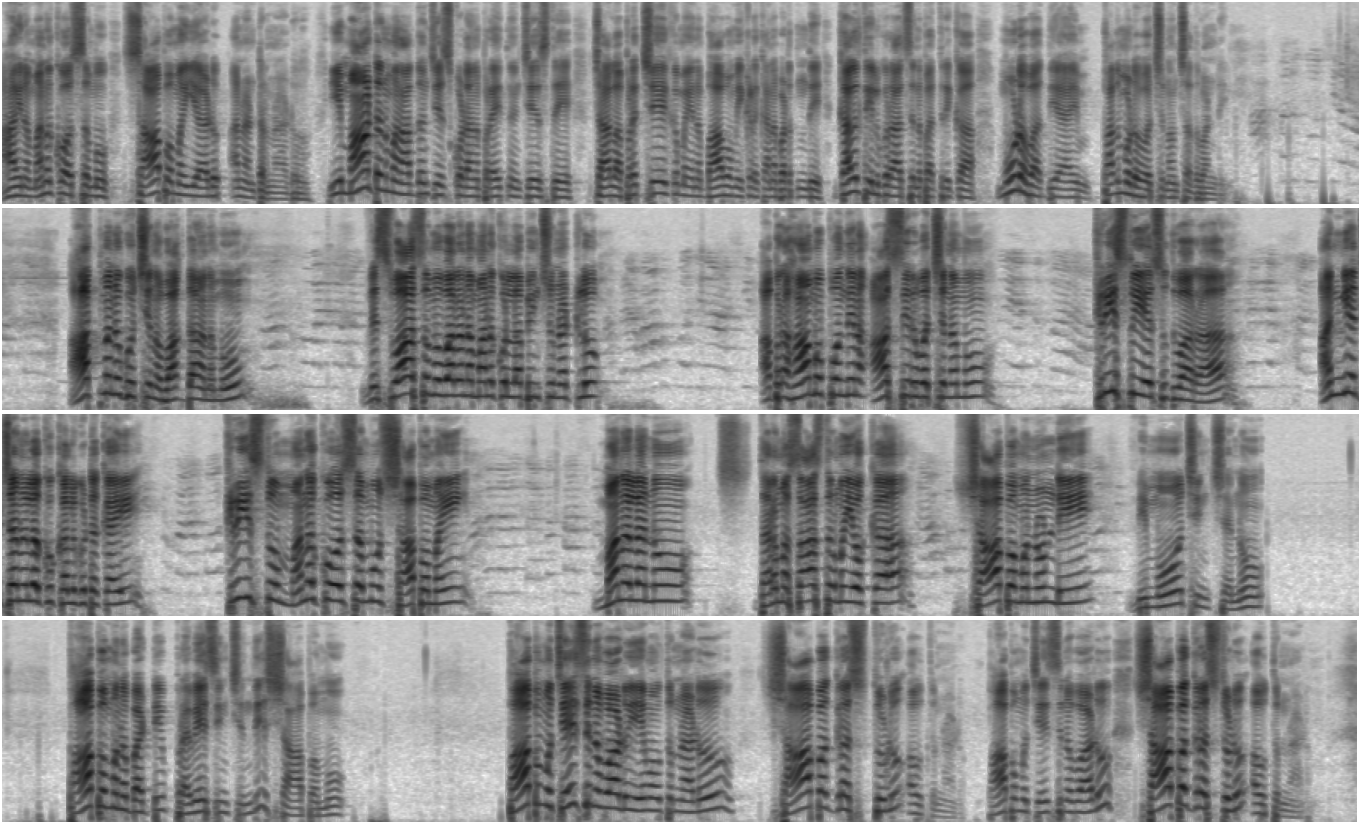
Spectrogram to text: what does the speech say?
ఆయన మన కోసము శాపమయ్యాడు అని అంటున్నాడు. ఈ మాటను మనం అర్థం చేసుకోవడానికి ప్రయత్నం చేస్తే చాలా ప్రత్యేకమైన భావం ఇక్కడ కనబడుతుంది. గలతీలకు రాసిన పత్రిక మూడవ అధ్యాయం పదమూడవ వచనం చదవండి. ఆత్మను గుచ్చిన వాగ్దానము విశ్వాసము వలన మనకు లభించున్నట్లు అబ్రహాము పొందిన ఆశీర్వచనము క్రీస్తు యేసు ద్వారా అన్యజనులకు కలుగుటకై క్రీస్తు మన కోసము శాపమై మనలను ధర్మశాస్త్రము యొక్క శాపము నుండి విమోచించెను. పాపమును బట్టి ప్రవేశించింది శాపము. పాపము చేసిన వాడు ఏమవుతున్నాడు? శాపగ్రస్తుడు అవుతున్నాడు. పాపము చేసినవాడు శాపగ్రస్తుడు అవుతున్నాడు.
